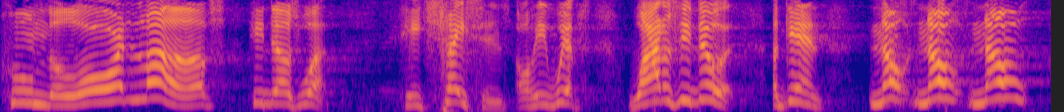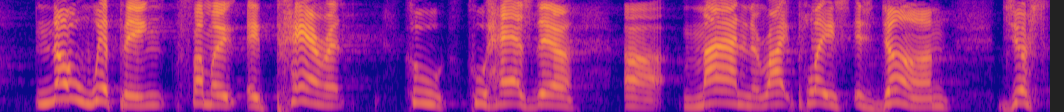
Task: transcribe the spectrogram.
Whom the Lord loves, he does what? He chastens or he whips. Why does he do it? Again, no, no, no, no whipping from a, a parent who, who has their uh, mind in the right place is done just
